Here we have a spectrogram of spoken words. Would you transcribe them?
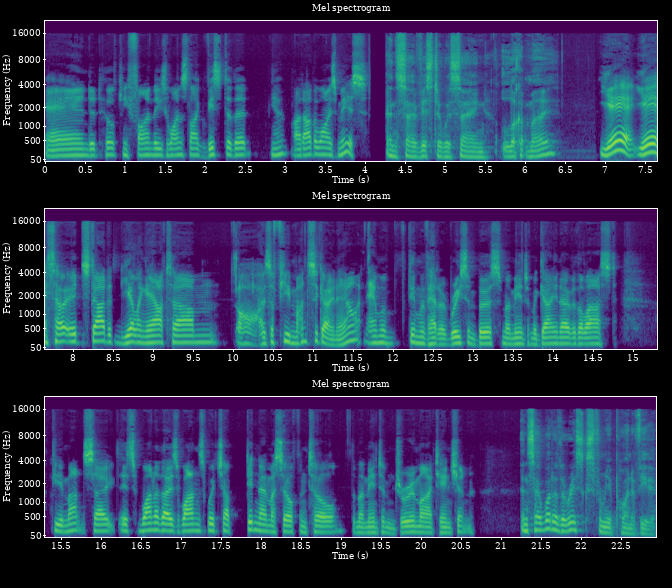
And it helps me find these ones like Vista that, you know, I'd otherwise miss. And so Vista was saying, look at me. Yeah, yeah. So it started yelling out, um, oh, it was a few months ago now. And we've, then we've had a recent burst of momentum again over the last few months. So it's one of those ones which I didn't know myself until the momentum drew my attention. And so, what are the risks from your point of view?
